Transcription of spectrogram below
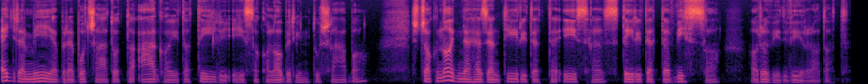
egyre mélyebbre bocsátotta ágait a téli éjszaka labirintusába, és csak nagy nehezen térítette észhez, térítette vissza a rövid virradat.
